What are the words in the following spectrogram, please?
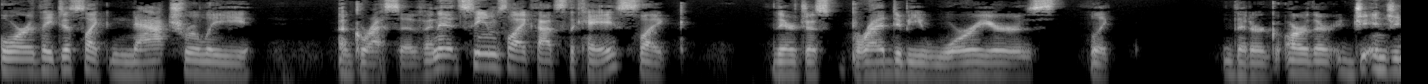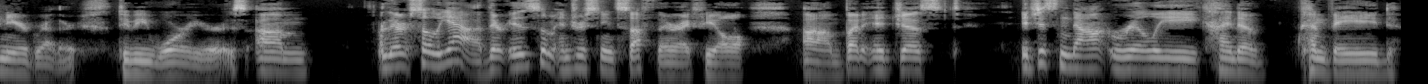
Or are they just, like, naturally aggressive? And it seems like that's the case. Like, they're just bred to be warriors, like, that are, or they're engineered, rather, to be warriors. Um, there, so yeah, there is some interesting stuff there, I feel. Um, but it just, it just not really kind of conveyed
